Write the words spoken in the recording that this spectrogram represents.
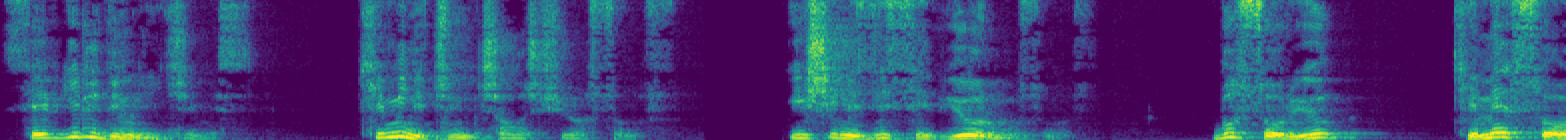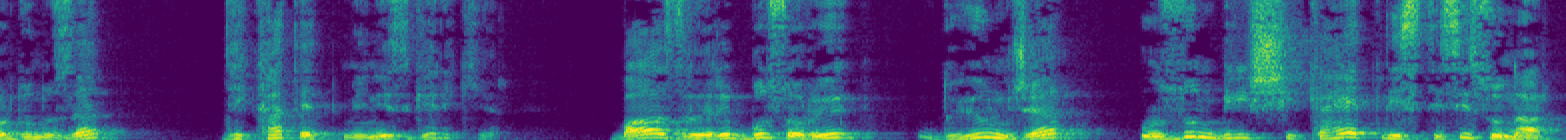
Sevgili dinleyicimiz, kimin için çalışıyorsunuz? İşinizi seviyor musunuz? Bu soruyu kime sorduğunuza dikkat etmeniz gerekir. Bazıları bu soruyu duyunca uzun bir şikayet listesi sunar.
